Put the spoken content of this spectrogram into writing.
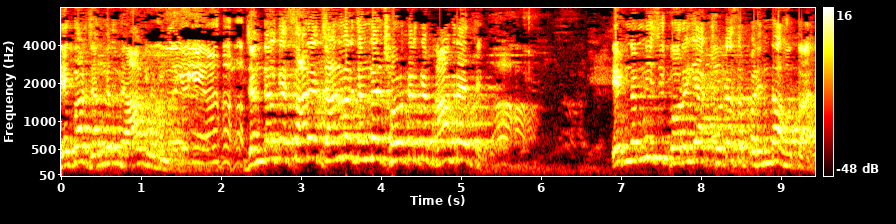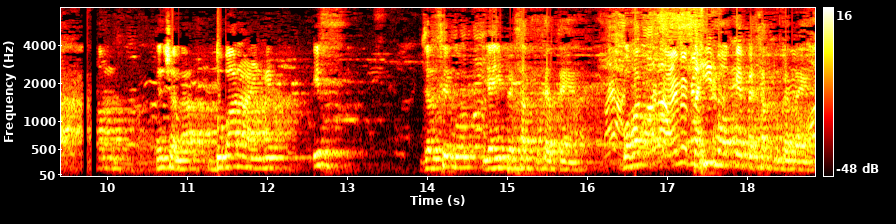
एक बार जंगल में आग लगी। जंगल के सारे जानवर जंगल छोड़ करके भाग रहे थे। एक नन्ही सी गौरैया छोटा सा परिंदा होता है। हम, इंशाल्लाह, दोबारा आएँगे। इस जलसे को यहीं पे खत्म करते हैं। बहुत सही मौके पे खत्म कर रहे हैं।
